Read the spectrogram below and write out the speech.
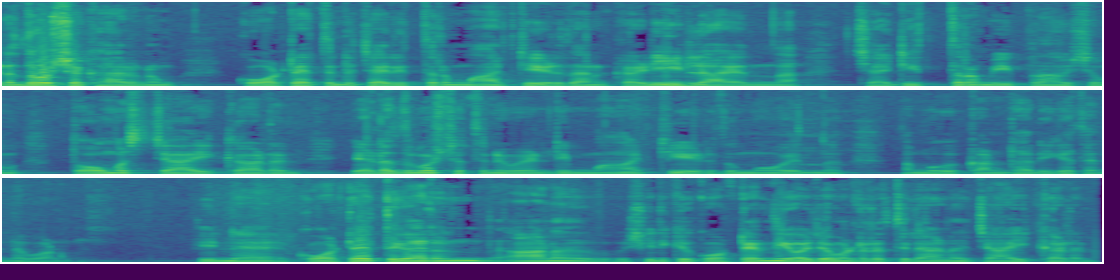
ഇടതുപക്ഷക്കാരനും കോട്ടയത്തിന്റെ ചരിത്രം മാറ്റി എഴുതാൻ കഴിയില്ല എന്ന ചരിത്രം ഈ പ്രാവശ്യം തോമസ് ചായിക്കാടൻ ഇടതുപക്ഷത്തിന് വേണ്ടി മാറ്റി എഴുതുമോ എന്ന് നമുക്ക് കണ്ടറിയുക തന്നെ വേണം. പിന്നെ കോട്ടയത്തുകാരൻ ആണ് ശരിക്കും കോട്ടയം നിയോജകമണ്ഡലത്തിലാണ് ചായിക്കാടൻ.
